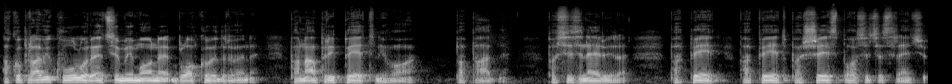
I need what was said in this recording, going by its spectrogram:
Ako pravi kulu, recimo ima one blokove drvene, pa napravi pet nivoa, pa padne, pa se iznervira, pa pet, pa pet, pa šest, pa osjeća sreću,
